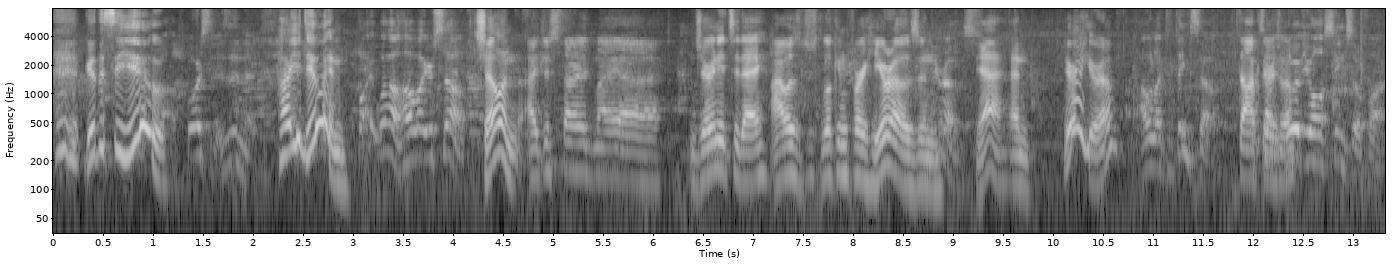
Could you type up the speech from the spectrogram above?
see you. Good to see you. of course it is, isn't it? How are you doing? Quite well. How about yourself? Chilling. I just started my uh, journey today. I was just looking for heroes and Heroes? yeah, and you're a hero. I would like to think so. Doctor Tell me, as well. Who have you all seen so far?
